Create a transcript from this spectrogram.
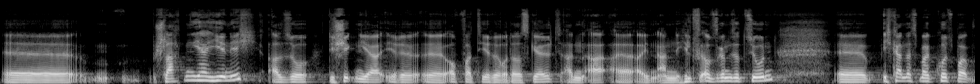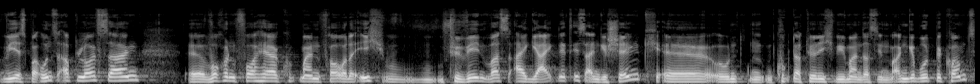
äh, schlachten ja hier nicht. Also die schicken ja ihre äh, Opfertiere oder das Geld an, äh, an Hilfsorganisationen. Äh, ich kann das mal kurz, wie es bei uns abläuft, sagen. Äh, Wochen vorher guckt meine Frau oder ich, für wen was geeignet ist, ein Geschenk äh, und guckt natürlich, wie man das im Angebot bekommt.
